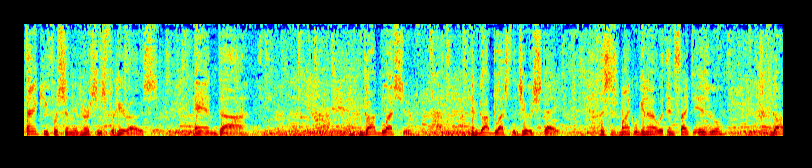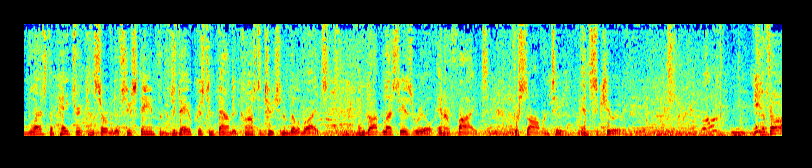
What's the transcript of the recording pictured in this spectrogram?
Thank you for sending Hershey's for Heroes. And uh, God bless you. And God bless the Jewish state. This is Michael Ganoe with Insight to Israel. God bless the patriot conservatives who stand for the Judeo-Christian founded Constitution and Bill of Rights. And God bless Israel in her fight for sovereignty and security. That's all.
